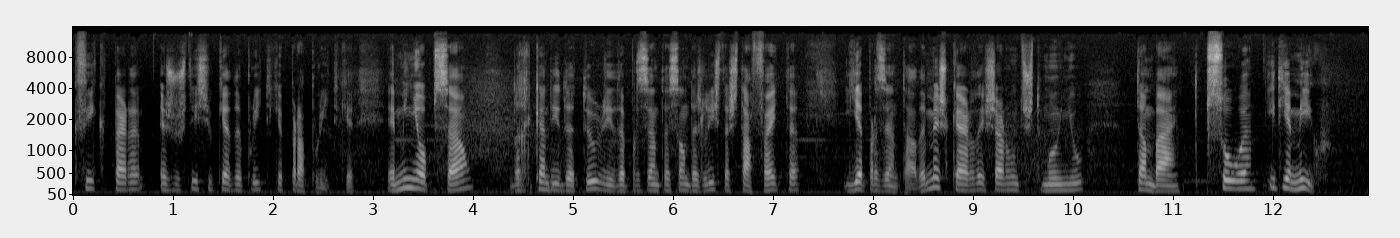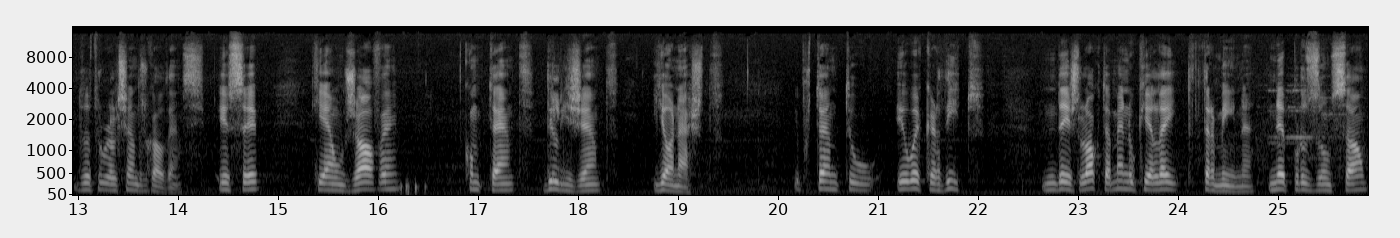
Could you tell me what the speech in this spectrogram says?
que fique para a justiça e o que é da política para a política. A minha opção de recandidatura e da apresentação das listas está feita e apresentada, mas quero deixar um testemunho também de pessoa e de amigo do Dr. Alexandre Gaudêncio. Eu sei que é um jovem competente, diligente e honesto. E, portanto, eu acredito, desde logo também no que a lei determina, na presunção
